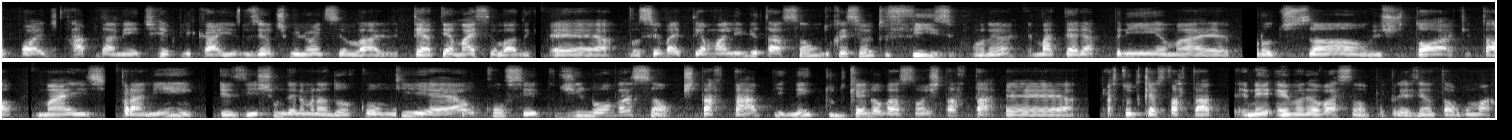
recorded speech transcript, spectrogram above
você pode rapidamente replicar isso 200 milhões de celulares, tem até mais celular do que. É, você vai ter uma limitação do crescimento físico, né? É matéria-prima, é produção, estoque e tal. Mas, para mim, existe um denominador comum que é o conceito de inovação. Startup, nem tudo que é inovação é startup. É, mas tudo que é startup é, é uma inovação, apresenta alguma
